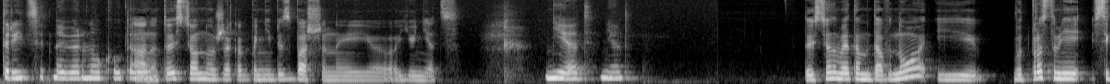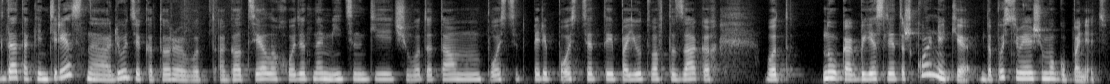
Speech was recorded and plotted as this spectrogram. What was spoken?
30, наверное, около того. А, ну то есть он уже как бы не безбашенный э, юнец. Нет, нет. То есть он в этом давно, и вот просто мне всегда так интересно люди, которые вот оголтело ходят на митинги, чего-то там постят, перепостят и поют в автозаках. Вот, ну, как бы если это школьники, допустим, я еще могу понять.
